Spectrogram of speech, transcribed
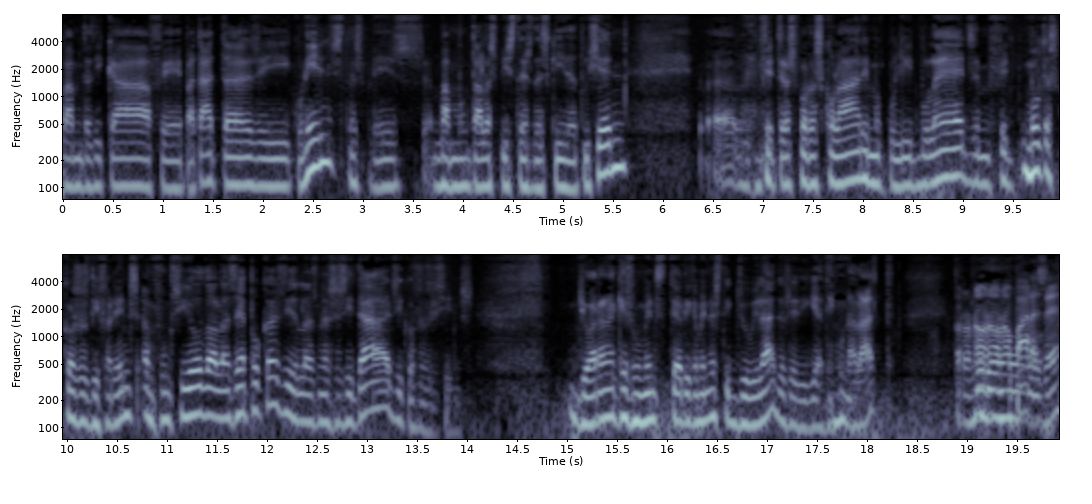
vam dedicar a fer patates i conills, després vam muntar les pistes d'esquí de Tuixent, eh, hem fet transport escolar, hem acollit bolets, hem fet moltes coses diferents en funció de les èpoques i de les necessitats i coses així. Jo ara en aquests moments teòricament estic jubilat, és a dir, ja tinc una edat, Però no, no, no pares, eh?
